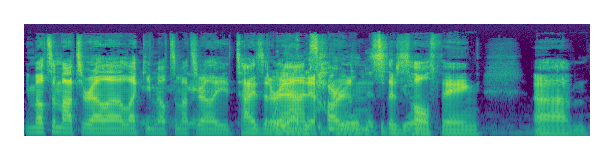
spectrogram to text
you melt some mozzarella. Lucky Yeah, melts some yeah. mozzarella. He ties it Oh, yeah, around. it would be good, hardens. this There's this whole thing. Um.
